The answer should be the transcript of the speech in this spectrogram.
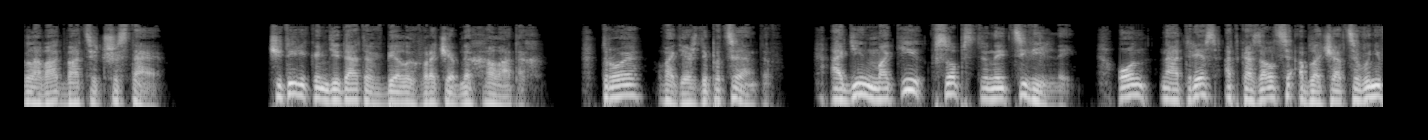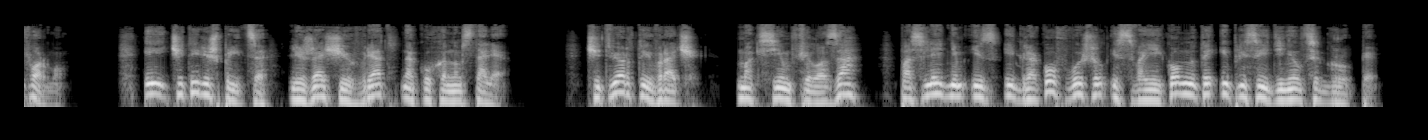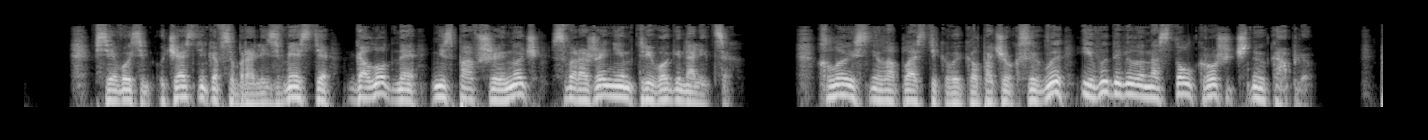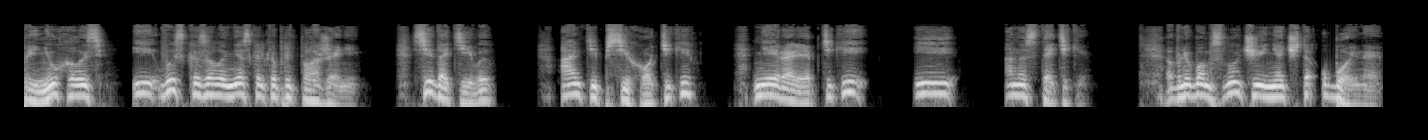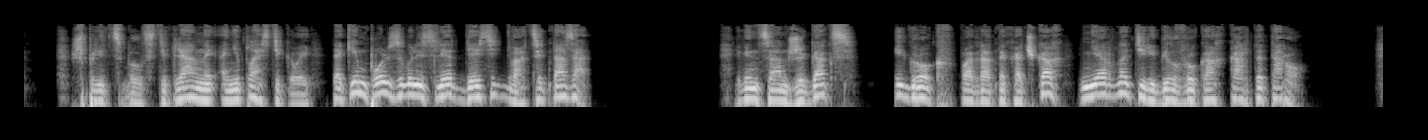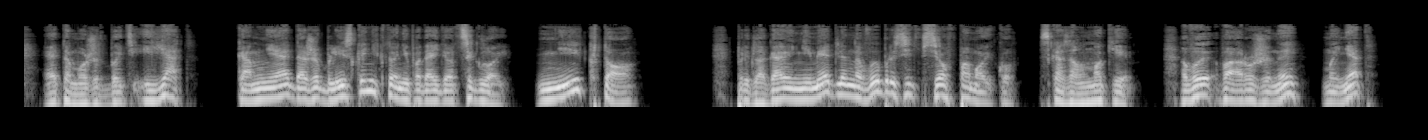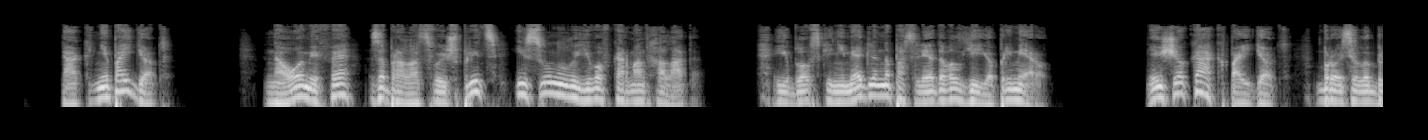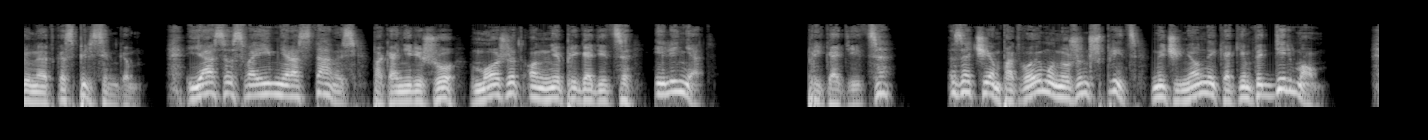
Глава 26. Четыре кандидата в белых врачебных халатах. Трое в одежде пациентов. Один Маки в собственной цивильной. Он наотрез отказался облачаться в униформу. И четыре шприца, лежащих в ряд на кухонном столе. Четвертый врач, Максим Филоза, последним из игроков вышел из своей комнаты и присоединился к группе. Все восемь участников собрались вместе, голодные, не спавшие ночь, с выражением тревоги на лицах. Хлоя сняла пластиковый колпачок с иглы и выдавила на стол крошечную каплю. Принюхалась и высказала несколько предположений. Седативы, антипсихотики, нейролептики и анестетики. В любом случае нечто убойное. Шприц был стеклянный, а не пластиковый. Таким пользовались лет 10-20 назад. Винсан Джигакс, игрок в квадратных очках, нервно теребил в руках карты Таро. «Это может быть и яд. Ко мне даже близко никто не подойдет с иглой. Никто!» «Предлагаю немедленно выбросить все в помойку», — сказал Моки. «Вы вооружены, мы нет. Так не пойдет». Наоми Фе забрала свой шприц и сунула его в карман халата. Ябловский немедленно последовал ее примеру. «Еще как пойдет», — бросила брюнетка с пирсингом. «Я со своим не расстанусь, пока не решу, может он мне пригодиться или нет». «Пригодится? Зачем, по-твоему, нужен шприц, начиненный каким-то дерьмом?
